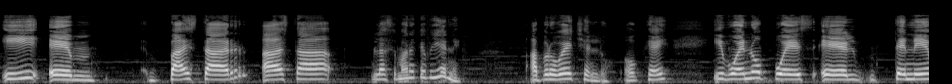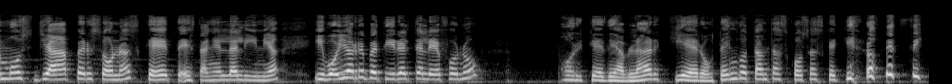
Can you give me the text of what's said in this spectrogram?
Y em, va a estar hasta la semana que viene. Aprovechenlo, ¿ok? Y bueno, pues tenemos ya personas que están en la línea y voy a repetir el teléfono porque de hablar quiero. Tengo tantas cosas que quiero decir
